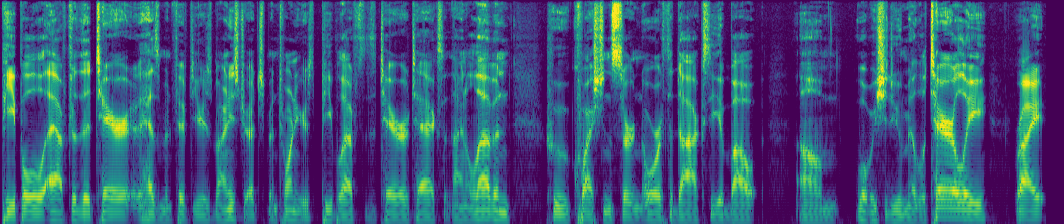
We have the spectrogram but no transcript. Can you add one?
people after the terror, it hasn't been 50 years by any stretch, it's been 20 years. People after the terror attacks at 9/11 who questioned certain orthodoxy about um, what we should do militarily, right?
